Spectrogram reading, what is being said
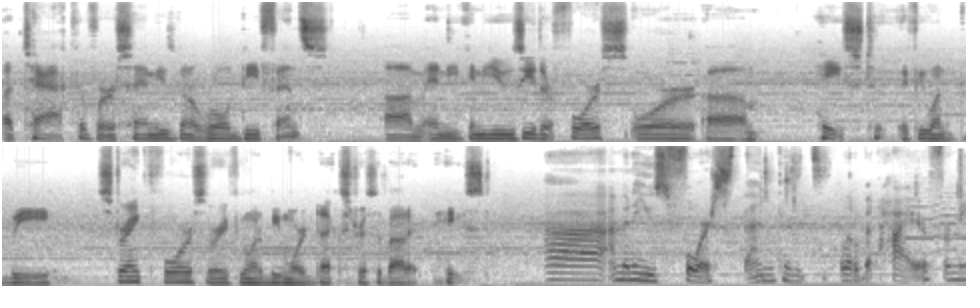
attack versus him. He's going to roll defense. Um, and you can use either force or um, haste if you want it to be strength force or if you want to be more dexterous about it haste Uh, I'm gonna use force then because it's a little bit higher for me.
